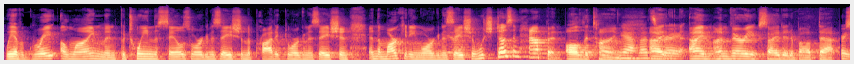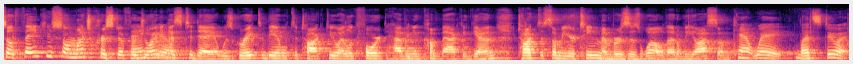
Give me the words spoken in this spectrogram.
We have a great alignment between the sales organization, the product organization, and the marketing organization, which doesn't happen all the time. Yeah, that's I, great. I'm, I'm very excited about that. So thank you so much, Krista, for Thank joining you. us today. It was great to be able to talk to you. I look forward to having you come back again, talk to some of your team members as well. That'll be awesome. Can't wait. Let's do it.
